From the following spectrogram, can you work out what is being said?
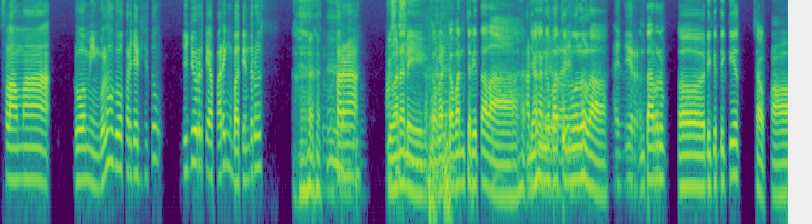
selama dua minggu lah gua kerja di situ jujur tiap hari ngebatin terus karena Gimana sih? nih? Kapan-kapan cerita lah. Aduh, Jangan ngebatin anjir. mulu lah. anjir Ntar eh, dikit-dikit selfie,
